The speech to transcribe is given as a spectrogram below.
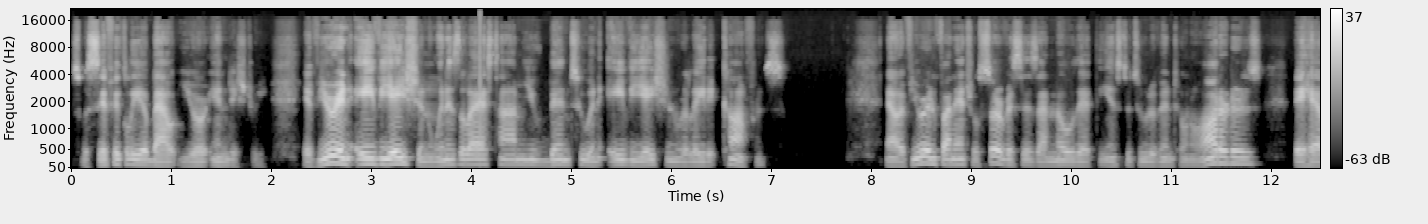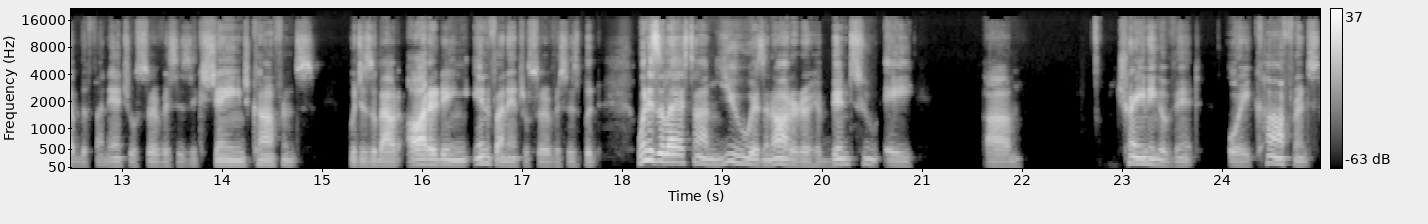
specifically about your industry? If you're in aviation, when is the last time you've been to an aviation related conference? Now, if you're in financial services, I know that the Institute of Internal Auditors, they have the Financial Services Exchange Conference, which is about auditing in financial services. But when is the last time you, as an auditor, have been to a um, training event or a conference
